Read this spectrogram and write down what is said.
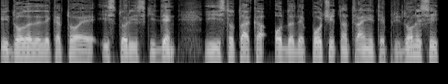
и додаде дека тоа е историски ден и исто така оддаде почит на трајните придонеси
